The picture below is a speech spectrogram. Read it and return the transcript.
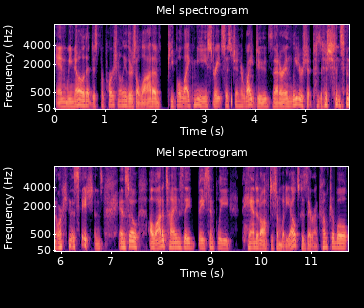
and we know that disproportionately, there's a lot of people like me, straight cisgender white dudes, that are in leadership positions in organizations. And so a lot of times they they simply hand it off to somebody else because they're uncomfortable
